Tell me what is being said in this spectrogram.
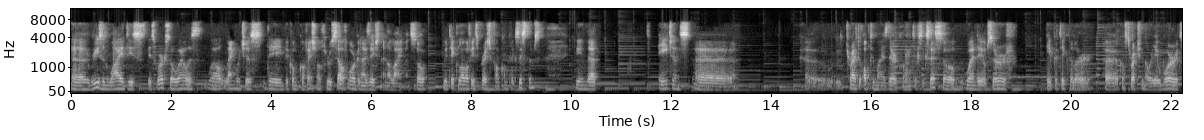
uh, reason why this this works so well is well languages they become conventional through self-organization and alignment. So we take a lot of inspiration from complex systems in that agents uh, uh, try to optimize their cognitive success. So when they observe a particular uh, construction or a word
